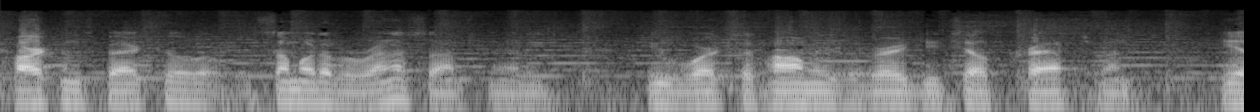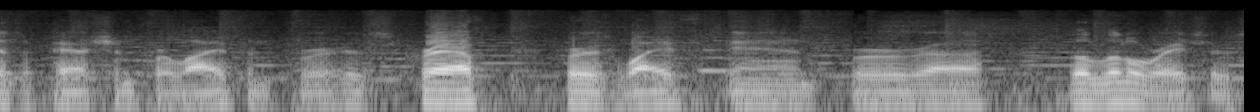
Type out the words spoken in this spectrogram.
harkens back to somewhat of a renaissance man. He, he works at home. He's a very detailed craftsman. He has a passion for life and for his craft, for his wife, and for uh, the little racers.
